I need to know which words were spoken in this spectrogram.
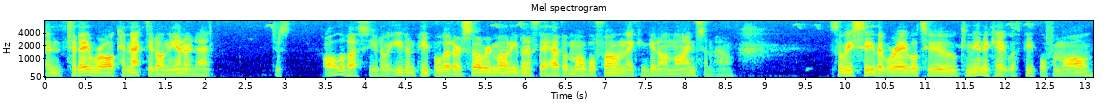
And today we're all connected on the internet, just all of us, you know, even people that are so remote, even if they have a mobile phone, they can get online somehow. So we see that we're able to communicate with people from all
